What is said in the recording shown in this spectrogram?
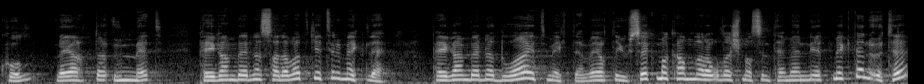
kul veyahut da ümmet peygamberine salavat getirmekle, peygamberine dua etmekten veyahut da yüksek makamlara ulaşmasını temenni etmekten öte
